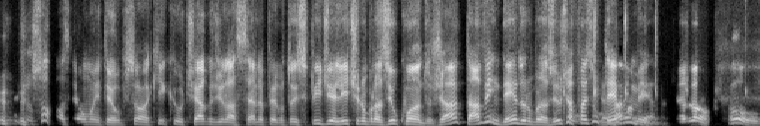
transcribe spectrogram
Deixa eu só fazer uma interrupção aqui que o Thiago de Lacerda perguntou: Speed Elite no Brasil quando? Já tá vendendo no Brasil já faz um já tempo mesmo. Oh.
